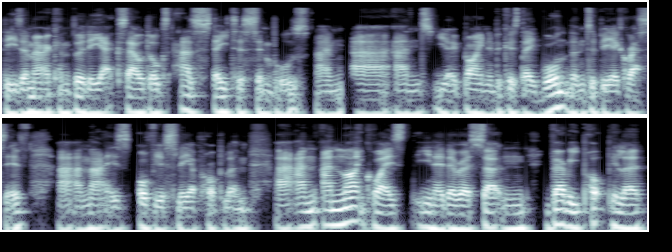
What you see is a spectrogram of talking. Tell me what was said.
these american bully xl dogs as status symbols um, uh, and you know buying them because they want them to be aggressive uh, and that is obviously a problem. Uh, and and likewise you know there are certain very popular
